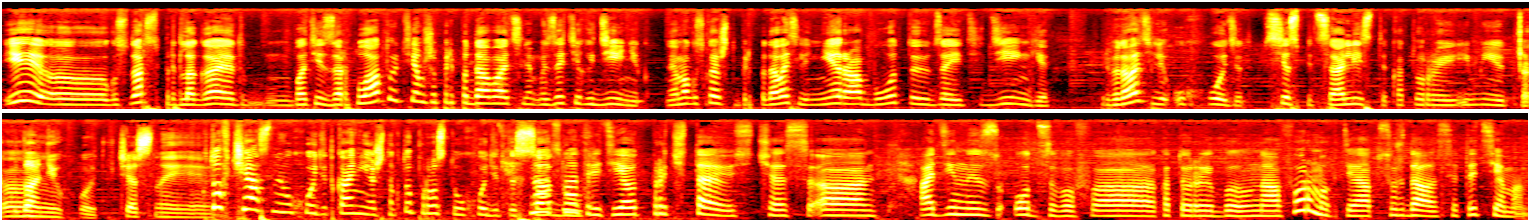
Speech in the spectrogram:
И э, государство предлагает платить зарплату тем же преподавателям из этих денег. Я могу сказать, что преподаватели не работают за эти деньги. Преподаватели уходят. Все специалисты, которые имеют... А э, куда они уходят? В частные... кто в частные уходит, конечно, кто просто уходит из Ну, вот садов. смотрите, я вот прочитаю сейчас а, один из отзывов, а, который был на форумах, где обсуждалась эта тема.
